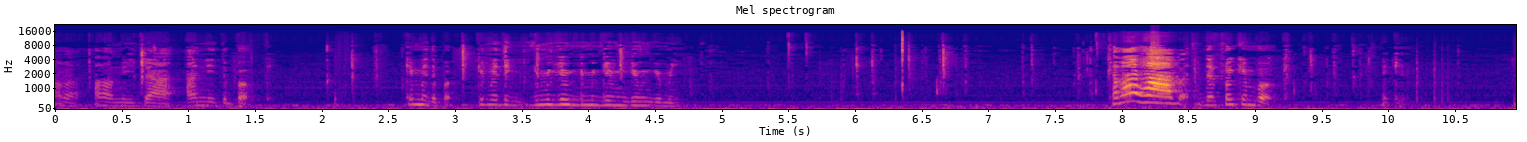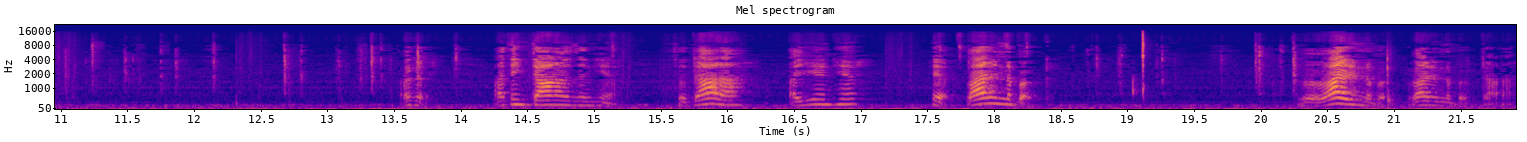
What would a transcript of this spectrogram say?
I'm a, I don't need that. I need the book. Give me the book. Give me the. Give me. Give me. Give me. Give me. Give me. Give me. Can I have the freaking book? Thank you. Okay. I think Donna's in here. So Donna, are you in here? Here, write in the book. Write in the book. Write in the book, Donna.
